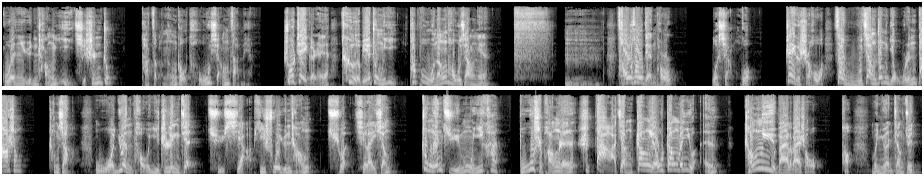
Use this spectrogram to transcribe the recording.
关云长义气深重，他怎么能够投降咱们呀？说这个人呀特别重义，他不能投降您。”嗯，曹操点头。我想过，这个时候啊，在武将中有人搭声：“丞相，我愿讨一支令箭。”去下邳说云长，劝其来降。众人举目一看，不是旁人，是大将张辽张文远。程昱摆了摆手：“好，文远将军，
